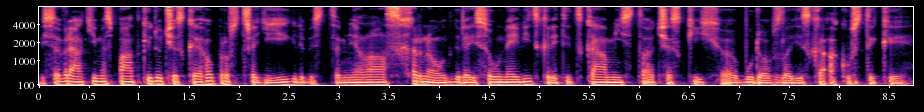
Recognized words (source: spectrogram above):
Když se vrátíme zpátky do českého prostředí, kdybyste měla schrnout, kde jsou nejvíc kritická místa českých eh, budov z hlediska akustiky?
